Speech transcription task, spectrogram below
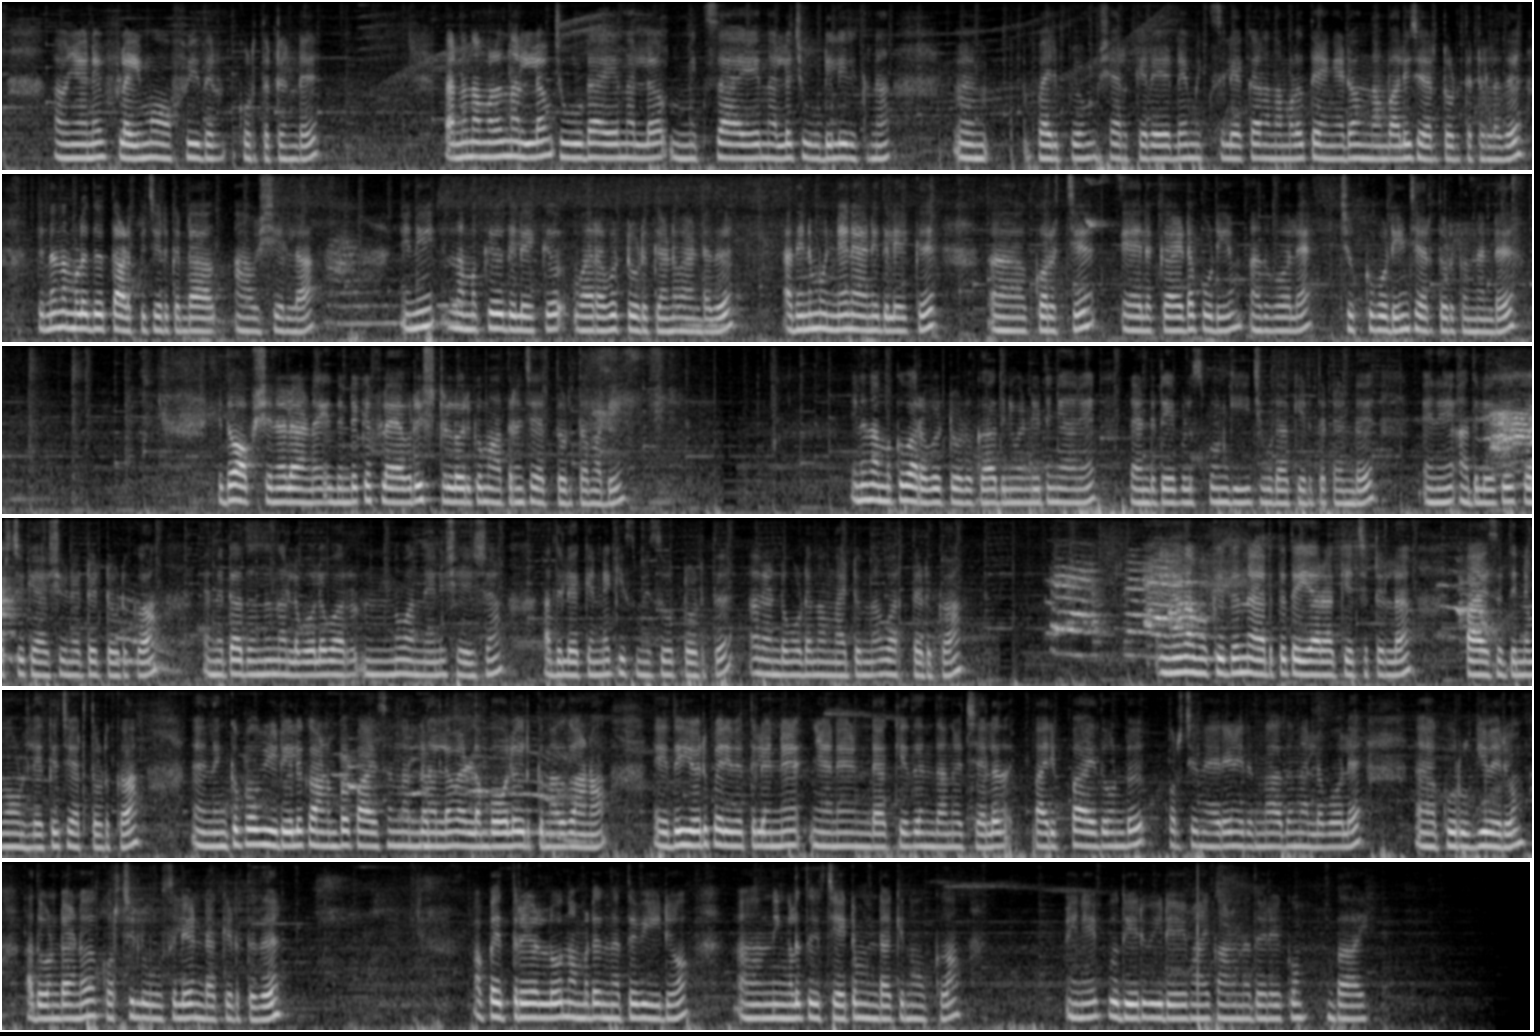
ഞാൻ ഫ്ലെയിം ഓഫ് ചെയ്ത് കൊടുത്തിട്ടുണ്ട്. കാരണം നമ്മൾ നല്ല ചൂടായ നല്ല മിക്സായ നല്ല ചൂടിലിരിക്കുന്ന പരിപ്പും ശർക്കരയുടെ മിക്സിലേക്കാണ് നമ്മൾ തേങ്ങയുടെ ഒന്നാം പാൽ ചേർത്ത് കൊടുത്തിട്ടുള്ളത്. പിന്നെ നമ്മളിത് തിളപ്പിച്ചെടുക്കേണ്ട ആവശ്യമില്ല. ഇനി നമുക്ക് ഇതിലേക്ക് വറവിട്ട് കൊടുക്കുകയാണ് വേണ്ടത്. അതിന് മുന്നേ ഞാൻ ഇതിലേക്ക് കുറച്ച് ഏലക്കായുടെ പൊടിയും അതുപോലെ ചുക്ക് പൊടിയും ചേർത്ത് കൊടുക്കുന്നുണ്ട്. ഇത് ഓപ്ഷണലാണ് ഇതിന്റെയൊക്കെ ഫ്ലേവർ ഇഷ്ടമുള്ളവർക്ക് മാത്രം ചേർത്ത് കൊടുത്താൽ മതി. ഇനി നമുക്ക് വറവ് ഇട്ട് കൊടുക്കുക അതിന് വേണ്ടിയിട്ട് ഞാൻ രണ്ട് ടേബിൾ സ്പൂൺ ഗീ ചൂടാക്കി എടുത്തിട്ടുണ്ട്. ഇനി അതിലേക്ക് കുറച്ച് കാഷ്യൂനട്ട് ഇട്ട് കൊടുക്കുക എന്നിട്ട് അതൊന്ന് നല്ലപോലെ വറന്ന് വന്നതിന് ശേഷം അതിലേക്ക് തന്നെ കിസ്മിസ് ഇട്ട് കൊടുത്ത് രണ്ടും കൂടെ നന്നായിട്ടൊന്ന് വറുത്തെടുക്കുക ഇനി നമുക്കിത് നേരത്തെ തയ്യാറാക്കി വെച്ചിട്ടുള്ള പായസത്തിന്റെ മുകളിലേക്ക് ചേർത്ത് കൊടുക്കുക. നിങ്ങൾക്കിപ്പോൾ വീഡിയോയിൽ കാണുമ്പോൾ പായസം നല്ല നല്ല വെള്ളം പോലെ ഇരിക്കുന്നത് കാണാം. ഇത് ഈ ഒരു പരിവത്തിൽ തന്നെ ഞാൻ ഉണ്ടാക്കിയത് എന്താണെന്ന് വെച്ചാൽ പരിപ്പായതുകൊണ്ട് കുറച്ച് നേരം ഇരുന്നാൽ അത് നല്ലപോലെ കുറുകി വരും. അതുകൊണ്ടാണ് കുറച്ച് ലൂസിലേ ഉണ്ടാക്കിയെടുത്തത്. അപ്പോൾ ഇത്രയേ ഉള്ളൂ നമ്മുടെ ഇന്നത്തെ വീഡിയോ. നിങ്ങൾ തീർച്ചയായിട്ടും ഉണ്ടാക്കി നോക്കുക. ഇനി പുതിയൊരു വീഡിയോയുമായി കാണുന്നതുവരേക്കും. ബായ്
